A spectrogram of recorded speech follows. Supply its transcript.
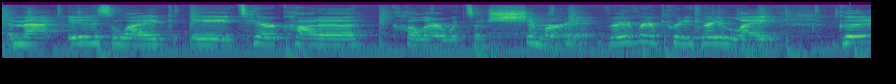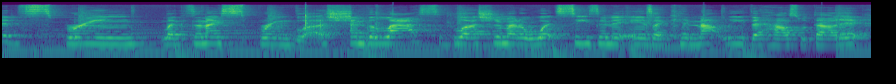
and that is like a terracotta color with some shimmer in it. Very, very pretty, very light, good spring, like it's a nice spring blush. And the last blush, no matter what season it is, I cannot leave the house without it.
